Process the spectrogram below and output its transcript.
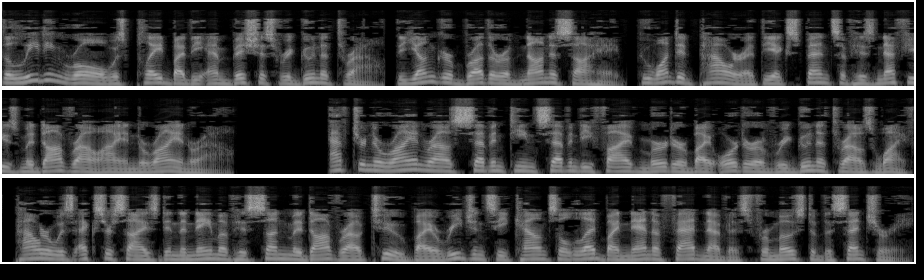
The leading role was played by the ambitious Raghunathrao, the younger brother of Nanasaheb, who wanted power at the expense of his nephews Madhavrao I and Narayanrao. After Narayanrao's 1775 murder by order of Raghunathrao's wife, power was exercised in the name of his son Madhavrao II by a regency council led by Nana Fadnavis for most of the century.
